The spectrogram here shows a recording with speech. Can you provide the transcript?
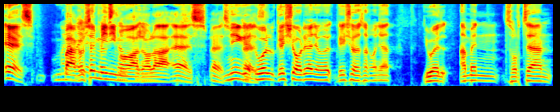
Ez, Hola, ba, bai, gauze ez minimo bat, hola, ez, ez. Ni, ez. igual, geixo hori baino, geixo esango niat, igual, hemen sortzean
